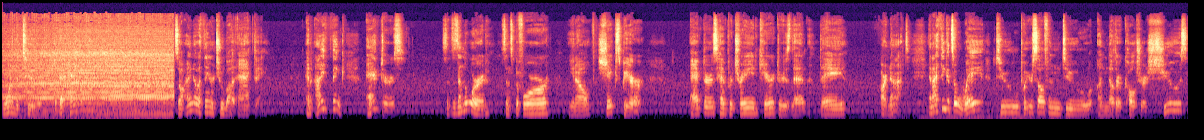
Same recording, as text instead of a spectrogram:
one of the two, but that happened. So I know a thing or two about acting. And I think actors, since it's in the word, since before, you know, Shakespeare, actors have portrayed characters that they are not. And I think it's a way to put yourself into another culture's shoes,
